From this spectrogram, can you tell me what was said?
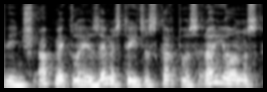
Viņš apmeklēja zemestrīces kartos rajonus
